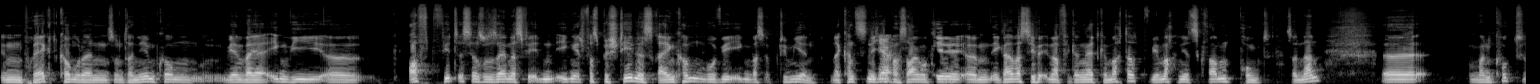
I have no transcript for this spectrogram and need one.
ein Projekt kommen oder ins Unternehmen kommen, werden wir ja irgendwie äh, oft wird es ja so sein, dass wir in irgendetwas Bestehendes reinkommen, wo wir irgendwas optimieren. Und da kannst du nicht ja. einfach sagen, okay, ähm, egal was ihr in der Vergangenheit gemacht habt, wir machen jetzt Scrum, Punkt. Sondern äh, man guckt,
